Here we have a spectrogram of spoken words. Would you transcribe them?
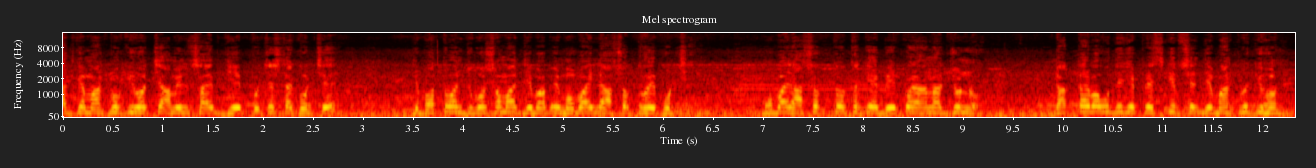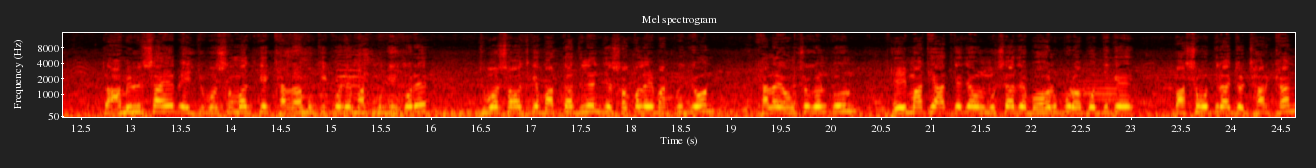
আজকে মাঠমুখী হচ্ছে আমিল সাহেব যে প্রচেষ্টা করছে, যে বর্তমান যুব সমাজ যেভাবে মোবাইলে আসক্ত হয়ে পড়ছে, মোবাইল আসক্ত থেকে বের করে আনার জন্য ডাক্তারবাবুদের যে প্রেসক্রিপশন যে মাঠমুখী হন, তো আমিনুল সাহেব এই যুব সমাজকে খেলামুখী করে, মাঠমুখী করে যুব সমাজকে বার্তা দিলেন যে সকলে মাঠমুখী হন, খেলায় অংশগ্রহণ করুন। এই মাঠে আজকে যেমন মুর্শিদাবাদের বহরমপুর অপরদিকে পার্শ্ববর্তী রাজ্য ঝাড়খণ্ড,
